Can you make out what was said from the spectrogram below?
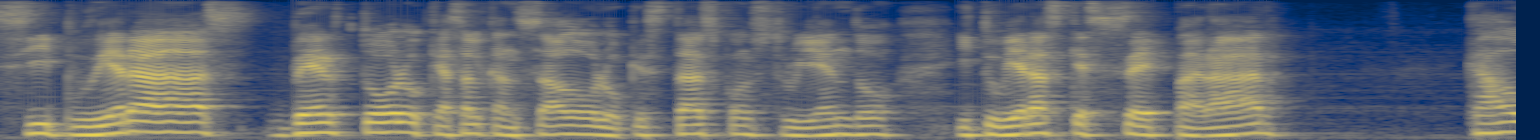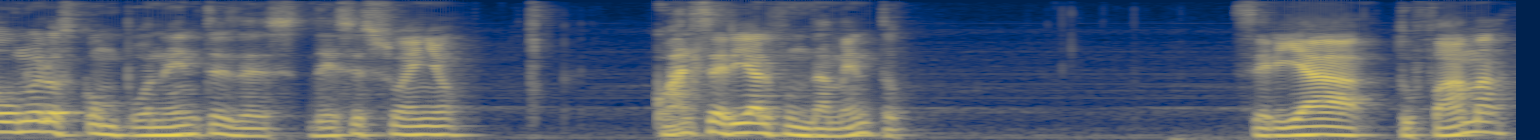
si pudieras ver todo lo que has alcanzado, lo que estás construyendo y tuvieras que separar cada uno de los componentes de, ese sueño, ¿cuál sería el fundamento? ¿Sería tu fama?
